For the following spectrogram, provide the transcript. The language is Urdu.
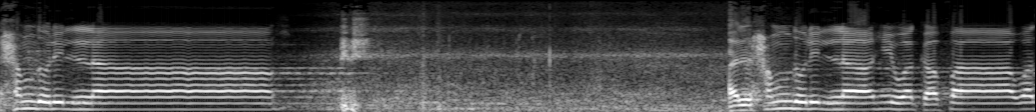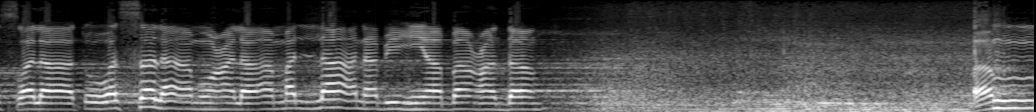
الحمد لله. الحمد لله وكفى والصلاة والسلام على من لا نبي بعده. أما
